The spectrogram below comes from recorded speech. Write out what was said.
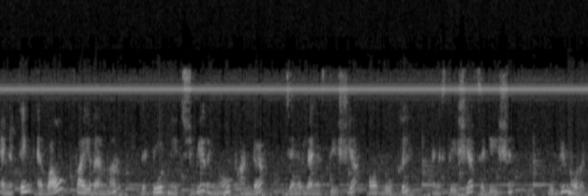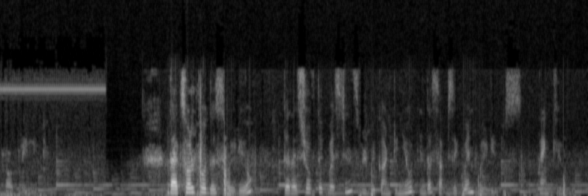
Anything above 5 mm, the tooth needs to be removed under general anesthesia or local anesthesia sedation would be more appropriate. That's all for this video. The rest of the questions will be continued in the subsequent videos. Thank you.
